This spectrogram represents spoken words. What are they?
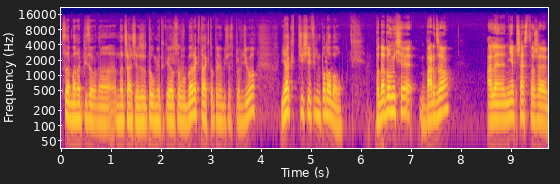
Seba napisał na, na czacie, że to umie tylko Jarosław Buberek, tak, to pewnie by się sprawdziło. Jak ci się film podobał? Podobał mi się bardzo, ale nie przez to, że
